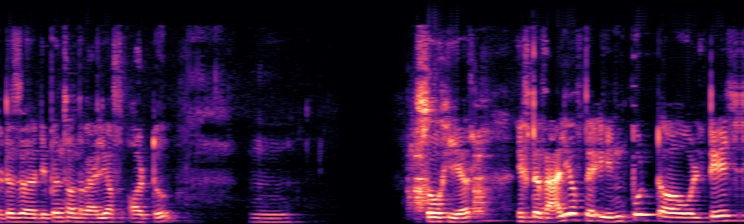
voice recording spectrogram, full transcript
that is uh, depends on the value of R2 mm. so here if the value of the input uh, voltage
